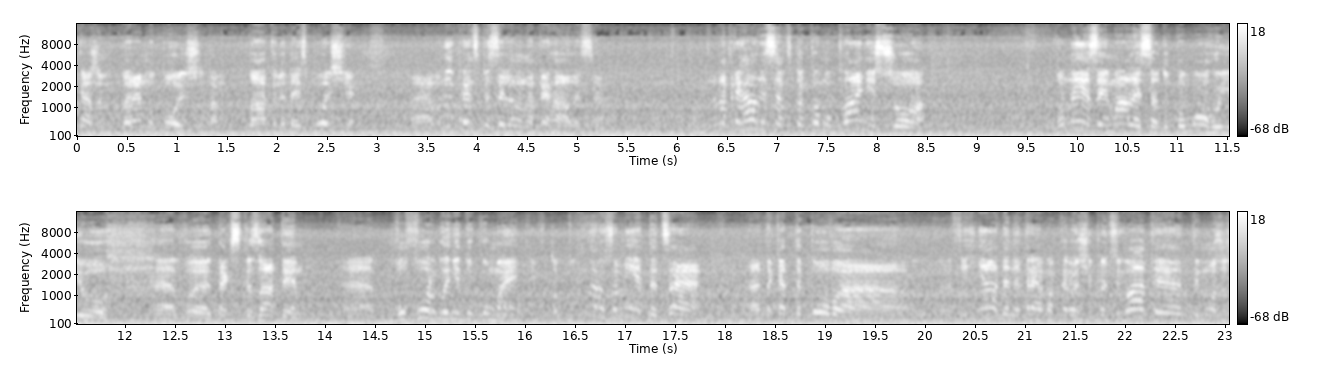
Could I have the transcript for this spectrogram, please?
скажімо, беремо Польщу, там багато людей з Польщі, е, вони, в принципі, сильно напрягалися. Напрягалися в такому плані, що вони займалися допомогою е, в, так сказати, е, в оформленні документів. Тобто, ви розумієте, це е, така типова фігня, де не треба коротше, працювати, ти можеш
